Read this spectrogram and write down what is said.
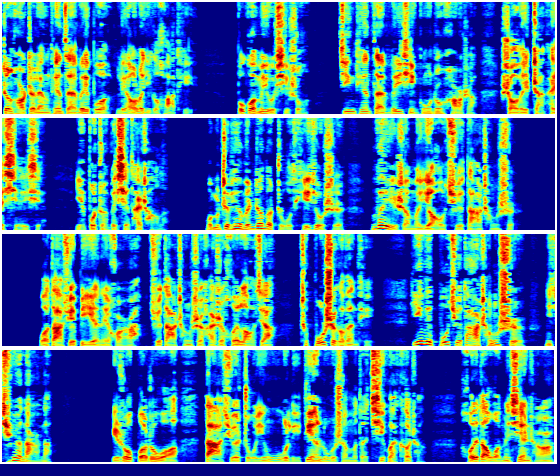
正好这两天在微博聊了一个话题，不过没有细说。今天在微信公众号上稍微展开写一写，也不准备写太长了。我们这篇文章的主题就是为什么要去大城市。我大学毕业那会儿啊，去大城市还是回老家，这不是个问题，因为不去大城市，你去哪儿呢？比如博主我大学主营物理、电路什么的奇怪课程，回到我们县城，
